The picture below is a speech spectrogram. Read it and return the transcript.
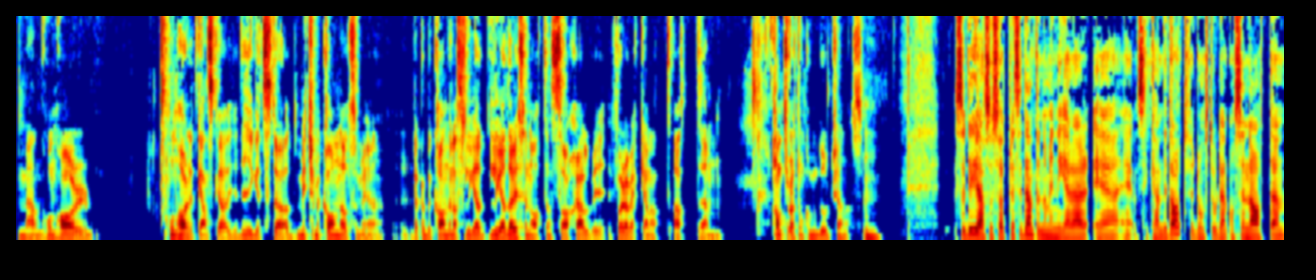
men hon, har, hon har ett ganska gediget stöd. Mitch McConnell som är republikanernas led, ledare i senaten sa själv i förra veckan att, att um, han tror att de kommer godkännas. Mm. Så det är alltså så att presidenten nominerar eh, eh, sin kandidat för domstolen och senaten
